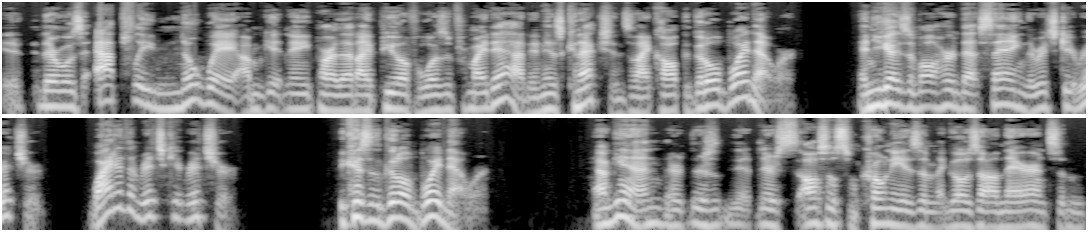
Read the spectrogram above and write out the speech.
it, there was absolutely no way I'm getting any part of that IPO if it wasn't for my dad and his connections. And I call it the good old boy network. And you guys have all heard that saying, the rich get richer. Why do the rich get richer? Because of the good old boy network. Now, again, there, there's, there's also some cronyism that goes on there and some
